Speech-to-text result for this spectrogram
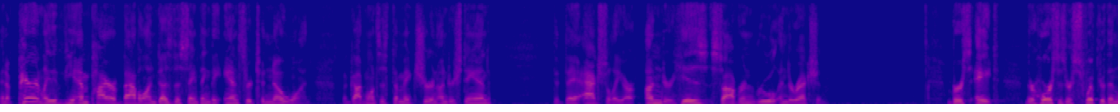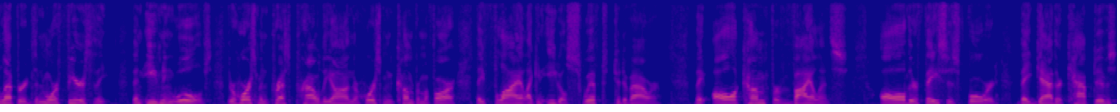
And apparently, the empire of Babylon does the same thing. They answer to no one. But God wants us to make sure and understand that they actually are under his sovereign rule and direction. Verse 8 Their horses are swifter than leopards and more fierce than evening wolves. Their horsemen press proudly on. Their horsemen come from afar. They fly like an eagle, swift to devour. They all come for violence, all their faces forward. They gather captives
